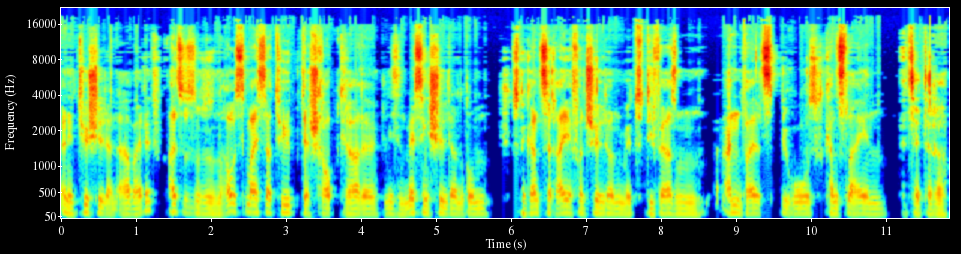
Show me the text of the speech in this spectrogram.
an den Türschildern arbeitet. Also so ein Hausmeistertyp, der schraubt gerade in diesen Messingschildern rum. Das ist eine ganze Reihe von Schildern mit diversen Anwaltsbüros, Kanzleien etc.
